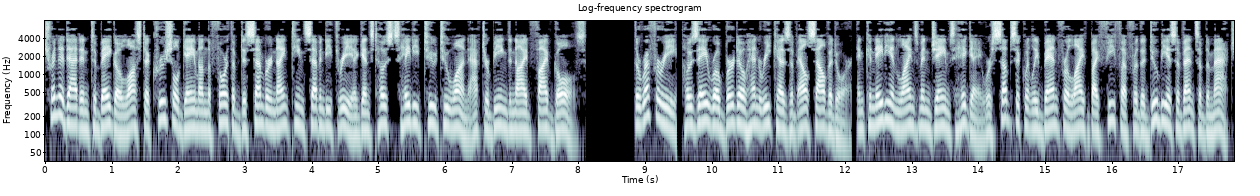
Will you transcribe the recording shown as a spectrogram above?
Trinidad and Tobago lost a crucial game on 4 December 1973 against hosts Haiti 2–1 after being denied five goals. The referee, José Roberto Henríquez of El Salvador, and Canadian linesman James Higuet were subsequently banned for life by FIFA for the dubious events of the match.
